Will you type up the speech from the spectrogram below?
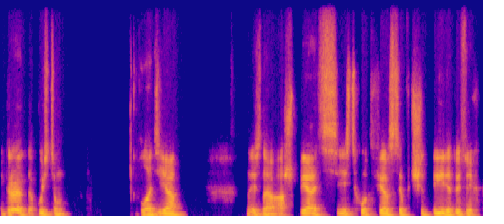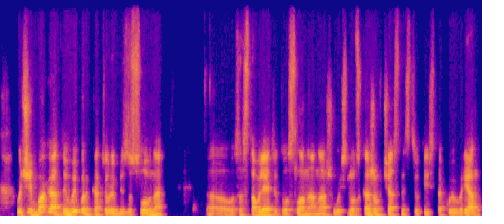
играют, допустим, ладья, ну, не знаю, h5, есть ход ферзь f4. То есть у них очень богатый выбор, который, безусловно, Э, составлять этого слона на h8. Ну, скажем, в частности, вот есть такой вариант,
